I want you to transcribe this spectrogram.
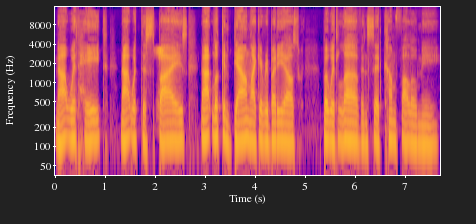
not with hate, not with despise, not looking down like everybody else, but with love and said, Come follow me.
